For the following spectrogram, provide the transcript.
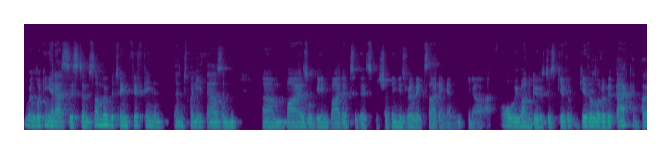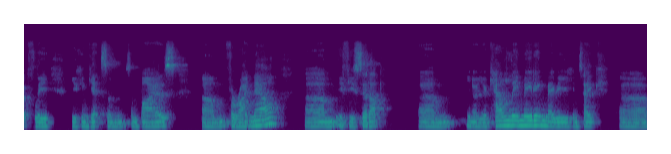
we're looking at our system, somewhere between 15 and, and 20,000 um, buyers will be invited to this, which I think is really exciting. And you know, all we want to do is just give give a little bit back, and hopefully you can get some some buyers um, for right now. Um, if you set up, um, you know, your Calendly meeting, maybe you can take uh,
